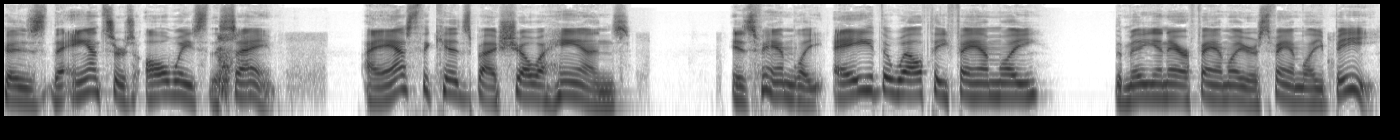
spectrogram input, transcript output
because the answer is always the same. I ask the kids by show of hands is family A the wealthy family, the millionaire family, or is family B?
